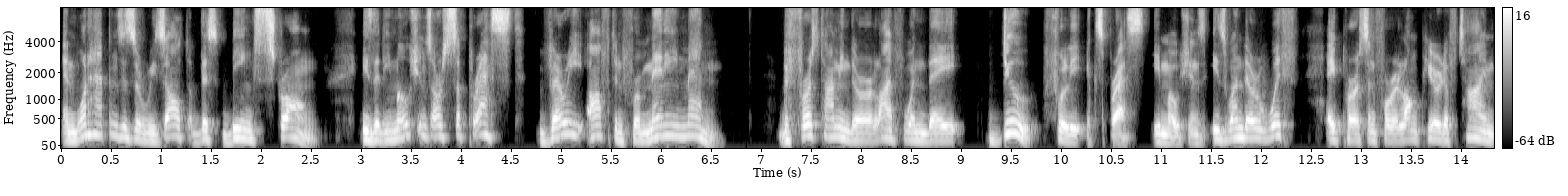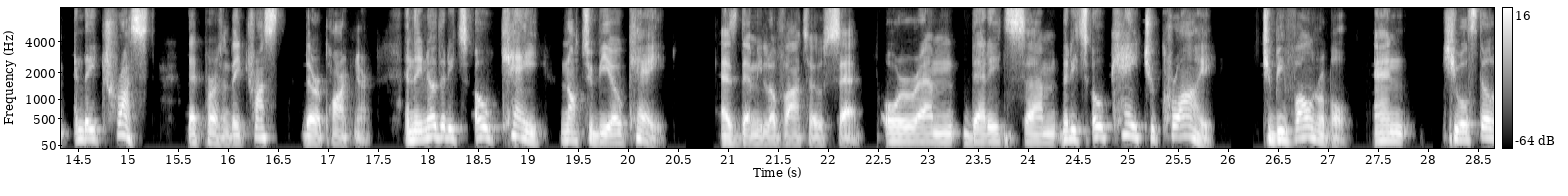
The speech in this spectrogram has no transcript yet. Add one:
And what happens as a result of this being strong is that emotions are suppressed very often for many men. The first time in their life when they do fully express emotions is when they're with a person for a long period of time and they trust that person. They trust their partner and they know that it's okay not to be okay, as Demi Lovato said, or um, that it's um, that it's okay to cry, to be vulnerable, and she will still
